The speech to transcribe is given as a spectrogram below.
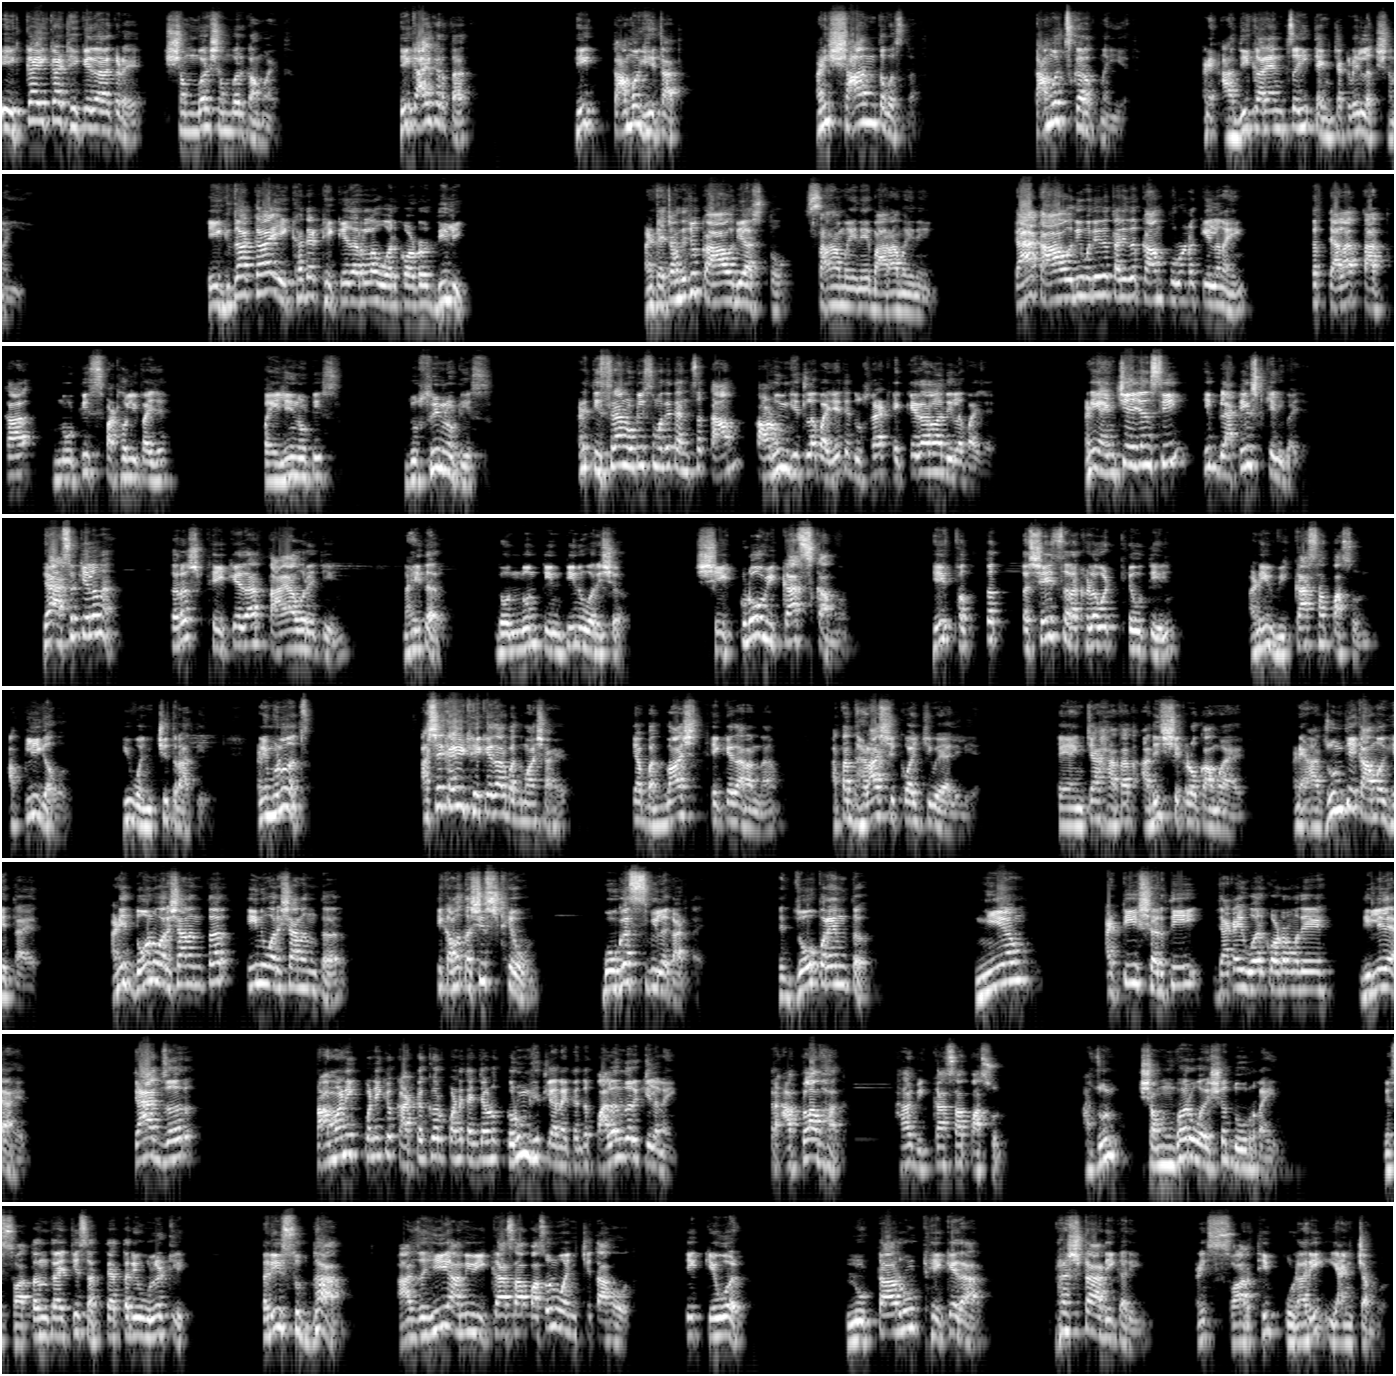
एका एका ठेकेदाराकडे शंभर शंभर कामं आहेत. हे काय करतात? हे कामं घेतात. आणि शांत बसतात. कामच करत नाहीयेत. आणि अधिकाऱ्यांचंही त्यांच्याकडे लक्ष नाहीये. एकदा का एखाद्या ठेकेदाराला वर्क ऑर्डर दिली आणि त्याच्यामध्ये जो कालावधी असतो सहा महिने बारा महिने त्या कालावधीमध्ये जर त्यांनी जर काम पूर्ण केलं नाही तर त्याला तात्काळ नोटीस पाठवली पाहिजे. पहिली नोटीस दुसरी नोटीस आणि तिसऱ्या नोटीसमध्ये त्यांचं काम काढून घेतलं पाहिजे ते दुसऱ्या ठेकेदाराला दिलं पाहिजे. आणि यांची एजन्सी ही ब्लॅकलिस्ट केली पाहिजे. हे असं केलं ना तरच ठेकेदार ताळ्यावर येतील. नाहीतर दोन दोन तीन तीन वर्ष शेकडो विकास कामं हे फक्त तसेच रखडवत ठेवतील आणि विकासापासून आपली गावं ही वंचित राहतील. आणि म्हणूनच असे काही ठेकेदार बदमाश आहेत. या बदमाश ठेकेदारांना आता धडा शिकवायची वेळ आलेली आहे. ते यांच्या हातात आधीच शेकडो कामं आहेत आणि अजून ती कामं घेत आहेत. आणि दोन वर्षानंतर तीन वर्षानंतर ती कामं तशीच ठेवून बोगस बिलं काढतायत. म्हणजे जोपर्यंत नियम अटी शर्ती ज्या काही वर्क ऑर्डरमध्ये दिलेल्या आहेत त्या जर प्रामाणिकपणे किंवा काटकरपणे त्यांच्याकडून करून घेतल्या नाही त्यांचं पालन जर केलं नाही तर आपला भाग हा विकासापासून अजून शंभर वर्ष दूर राहील. म्हणजे स्वातंत्र्याची सत्याहत्तरी उलटली तरी सुद्धा आजही आम्ही विकासापासून वंचित आहोत. ते केवळ लुटारू ठेकेदार भ्रष्ट अधिकारी आणि स्वार्थी पुढारी यांच्यामुळे.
